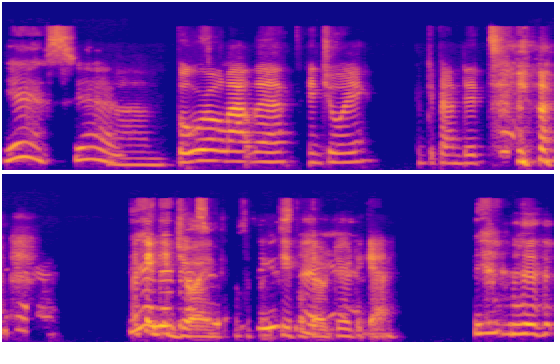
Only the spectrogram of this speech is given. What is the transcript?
Yes. Yeah. Um, but we're all out there enjoying, independent. I Yeah, think no, enjoying. People don't do it again.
